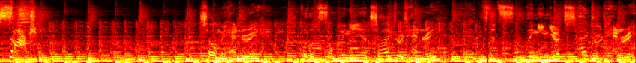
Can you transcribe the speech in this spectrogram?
suck! Tell me, Henry, was it something in your childhood, Henry? Was it something in your childhood, Henry?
